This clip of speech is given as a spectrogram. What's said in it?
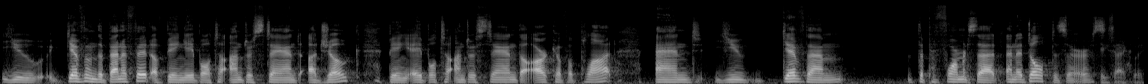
you give them the benefit of being able to understand a joke, being able to understand the arc of a plot, and you give them the performance that an adult deserves. Exactly.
